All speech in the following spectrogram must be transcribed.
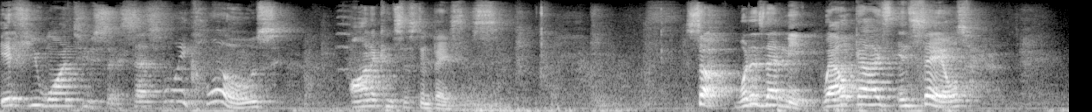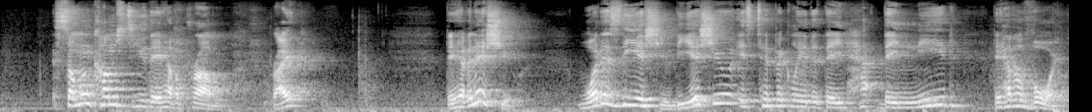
if you want to successfully close on a consistent basis. So, what does that mean? Well, guys, in sales, someone comes to you, they have a problem right? They have an issue. What is the issue? The issue is typically that they ha- they need they have a void,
